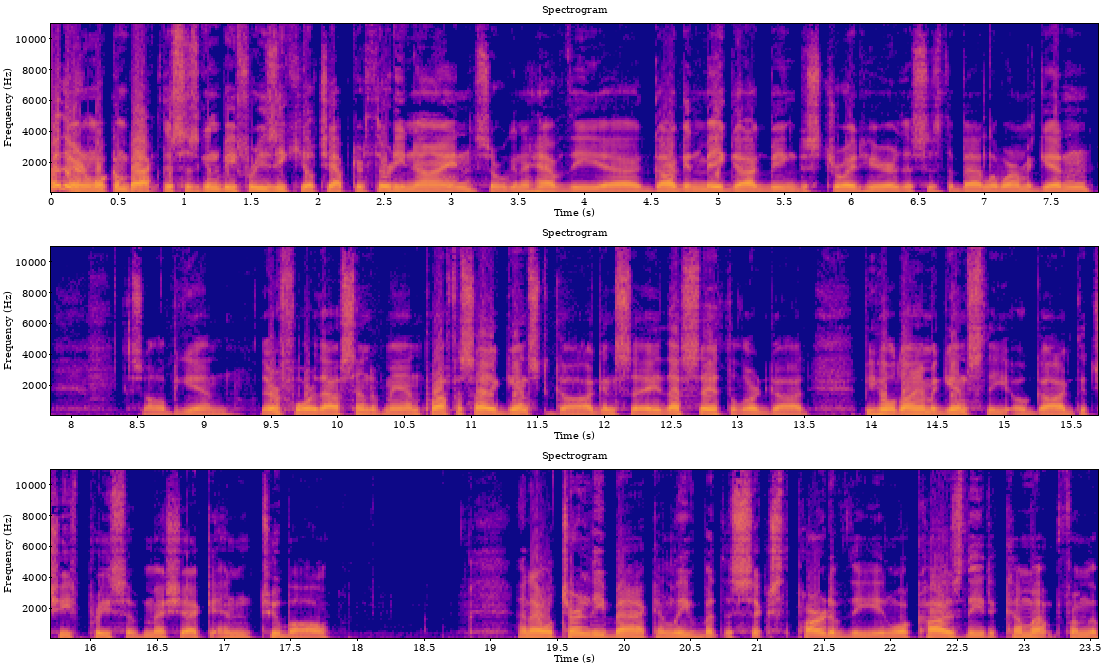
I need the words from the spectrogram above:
Hi there, and welcome back. This is going to be for Ezekiel chapter 39. So we're going to have the uh, Gog and Magog being destroyed here. This is the Battle of Armageddon. So I'll begin. Therefore, thou son of man, prophesy against Gog, and say, Thus saith the Lord God, Behold, I am against thee, O Gog, the chief priest of Meshech and Tubal. And I will turn thee back, and leave but the sixth part of thee, and will cause thee to come up from the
